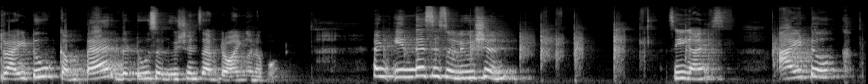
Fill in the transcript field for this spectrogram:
try to compare the two solutions I'm drawing on a board. And in this solution, see guys, I took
